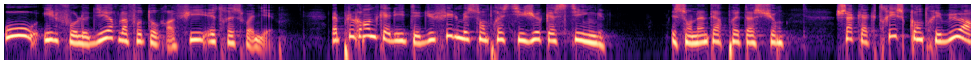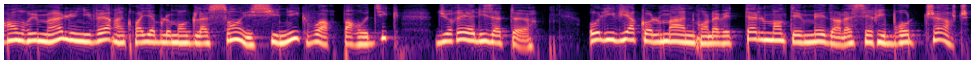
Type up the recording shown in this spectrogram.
où, il faut le dire, la photographie est très soignée. La plus grande qualité du film est son prestigieux casting et son interprétation. Chaque actrice contribue à rendre humain l'univers incroyablement glaçant et cynique, voire parodique, du réalisateur. Olivia Colman, qu'on avait tellement aimée dans la série Broadchurch,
